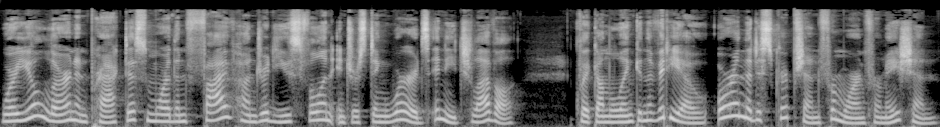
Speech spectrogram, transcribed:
where you'll learn and practice more than 500 useful and interesting words in each level. Click on the link in the video or in the description for more information.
